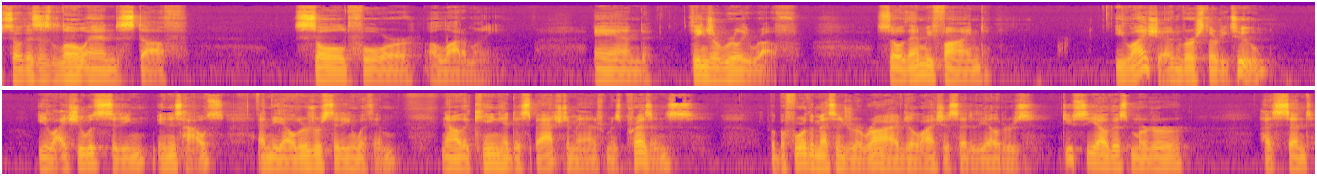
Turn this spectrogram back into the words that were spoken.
So this is low end stuff sold for a lot of money. And things are really rough. So then we find Elisha in verse 32. Elisha was sitting in his house, and the elders were sitting with him. Now the king had dispatched a man from his presence. But before the messenger arrived, Elisha said to the elders, Do you see how this murderer has sent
